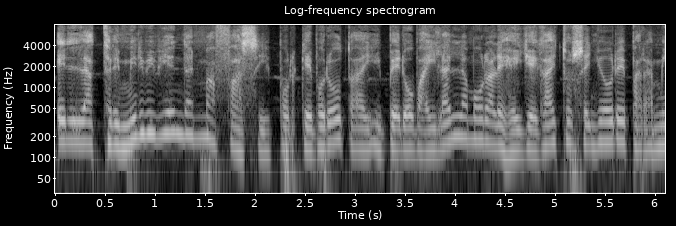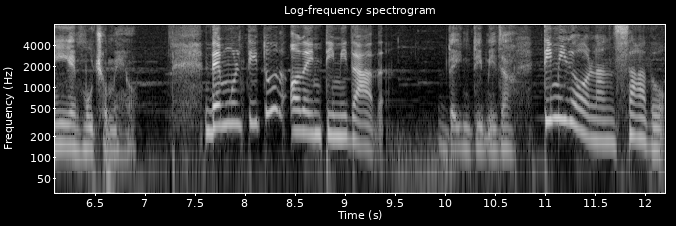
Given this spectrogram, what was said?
En las 3.000 viviendas es más fácil porque brota ahí, pero bailar en la moraleja y llegar a estos señores para mí es mucho mejor. ¿De multitud o de intimidad? De intimidad. ¿Tímido o lanzado?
